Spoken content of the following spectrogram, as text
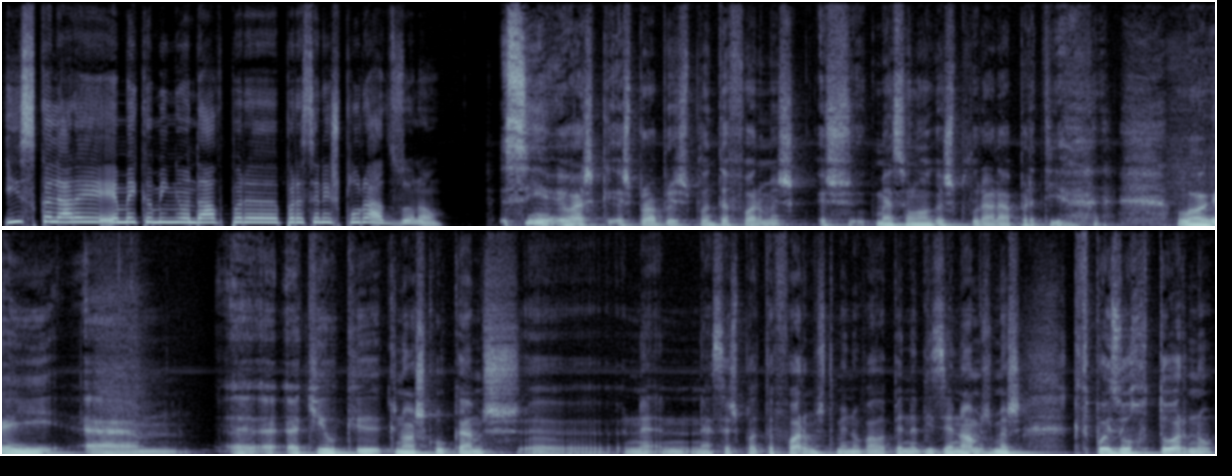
E se calhar é, é meio caminho andado para, para serem explorados, ou não? Sim, eu acho que as próprias plataformas começam logo a explorar à partida. logo aí um, aquilo que, que nós colocamos uh, nessas plataformas, também não vale a pena dizer nomes, mas que depois o retorno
